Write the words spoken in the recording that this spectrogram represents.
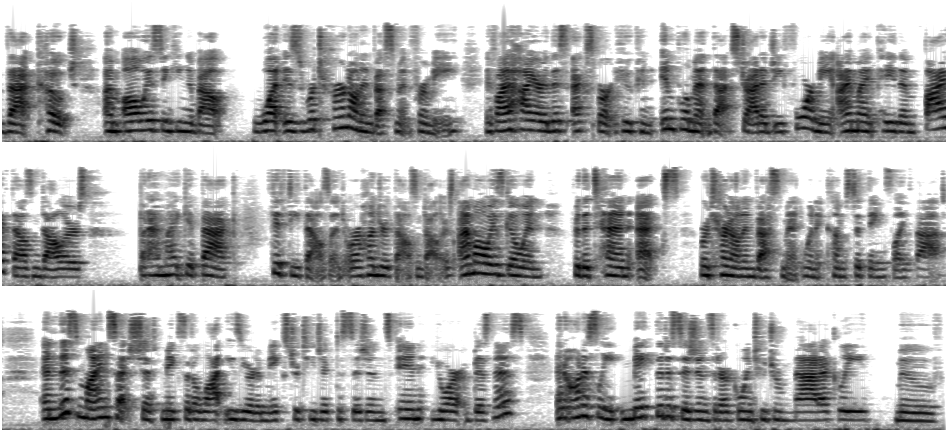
that coach. I'm always thinking about what is return on investment for me? If I hire this expert who can implement that strategy for me, I might pay them $5,000, but I might get back $50,000 or $100,000. I'm always going for the 10x return on investment when it comes to things like that. And this mindset shift makes it a lot easier to make strategic decisions in your business and honestly make the decisions that are going to dramatically move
